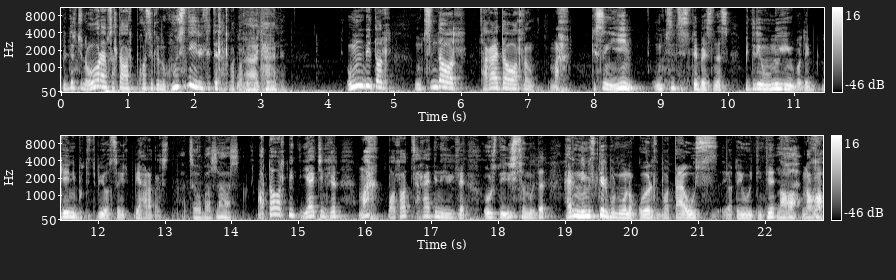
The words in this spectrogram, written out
бид нар чинь уур амьсгалтай холбохоос илүү хүнсний хэрэглээтэй холбоотой бол Аа, би таагаад байна. Өмнө бид бол үндсэндээ бол цагаадаа болон мах гэсэн ийм үндсэн цэцтэй байснаас бидний өмнөгийн бол гений бүтэц бий болсон гэж би хараад байгаа шүү дээ. Зөв болно бол. Одоо бол бид яаж юм гэхээр мах болоод цагаадын хэрэглээ өөрсдөө ирс сомигдоод харин нэмэлтээр бүр нөгөө гуйрал будаа өвс одоо юу гэдэг нь те Ногоо. ногоо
